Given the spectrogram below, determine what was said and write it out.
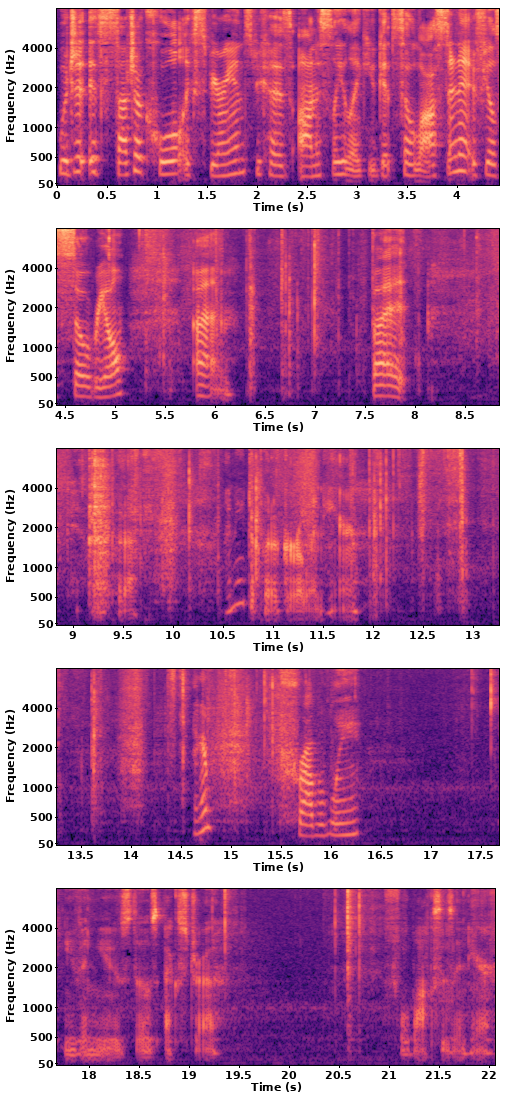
which it's such a cool experience because honestly, like you get so lost in it. It feels so real. Um, but okay, put a, I need to put a girl in here. I can probably even use those extra full boxes in here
